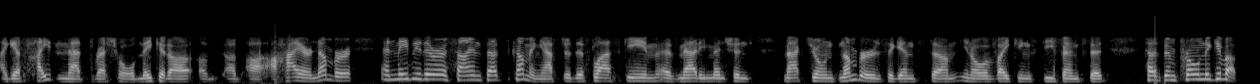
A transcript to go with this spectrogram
I guess, heighten that threshold, make it a, a, a, higher number. And maybe there are signs that's coming after this last game, as Maddie mentioned, Mac Jones' numbers against, um, you know, a Vikings defense that has been prone to give up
